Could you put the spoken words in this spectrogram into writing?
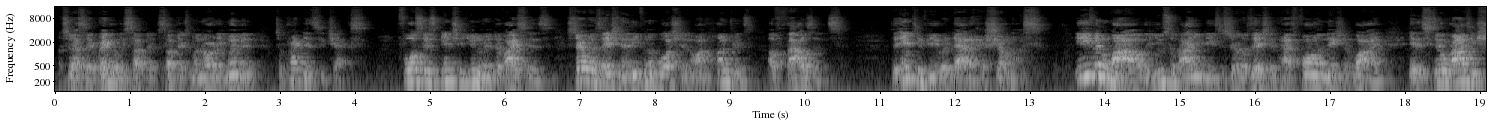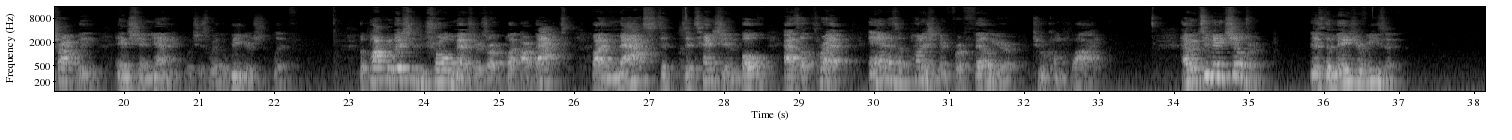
should I say regularly subject, subjects minority women to pregnancy checks, forces intrauterine devices sterilization, and even abortion on hundreds of thousands. The interview and data has shown us. Even while the use of IUDs and sterilization has fallen nationwide, it is still rising sharply in Xinjiang, which is where the Uyghurs live. The population control measures are, are backed by mass de detention both as a threat and as a punishment for failure to comply. Having too many children is the major reason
